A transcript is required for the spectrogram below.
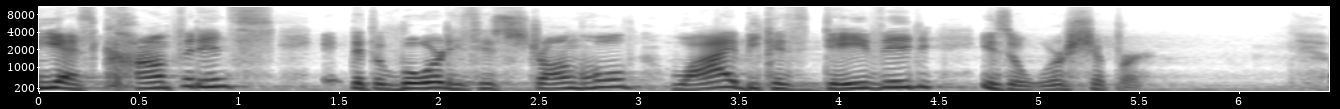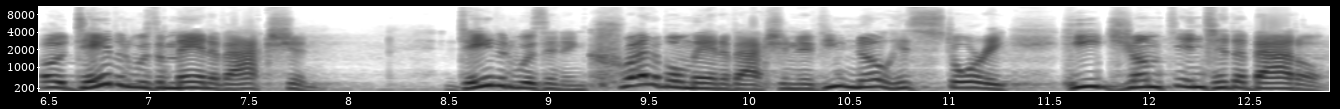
he has confidence that the Lord is his stronghold. Why? Because David is a worshiper. Oh, David was a man of action. David was an incredible man of action. And if you know his story, he jumped into the battle.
